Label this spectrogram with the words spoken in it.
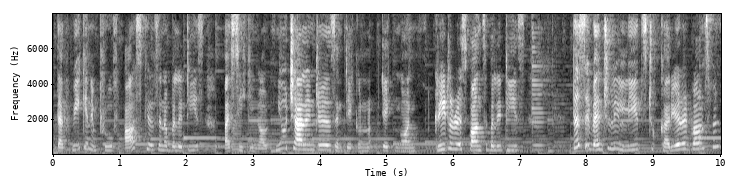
that we can improve our skills and abilities by seeking out new challenges and take on, taking on greater responsibilities. This eventually leads to career advancement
